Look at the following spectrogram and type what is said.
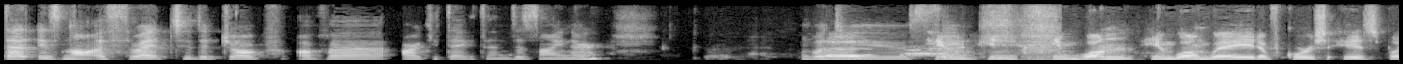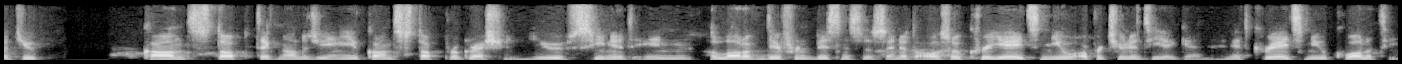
that is not a threat to the job of an architect and designer. What uh, do you think? In, in, in one in one way, it of course is, but you can't stop technology and you can't stop progression. You've seen it in a lot of different businesses, and it also creates new opportunity again, and it creates new quality.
